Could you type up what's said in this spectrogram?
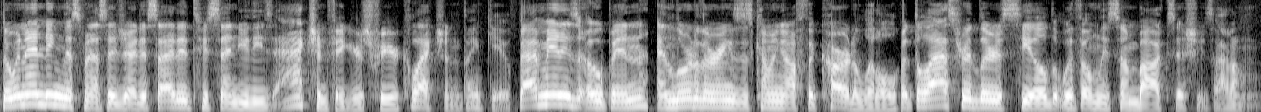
So in ending this message, I decided to send you these action figures for your collection. Thank you. Batman is open, and Lord of the Rings is coming off the card a little, but The Last Riddler is sealed with only some box issues. I don't,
